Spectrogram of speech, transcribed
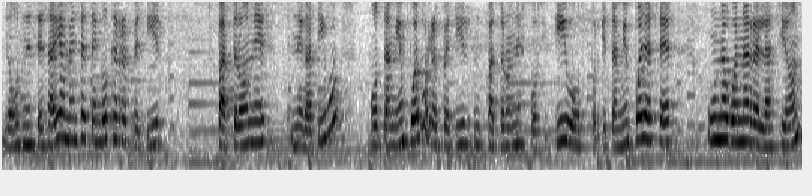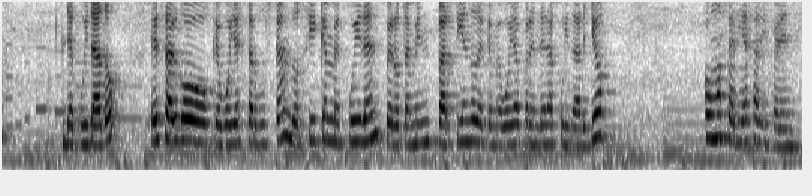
no necesariamente tengo que repetir patrones negativos o también puedo repetir patrones positivos porque también puede ser una buena relación de cuidado es algo que voy a estar buscando, sí que me cuiden, pero también partiendo de que me voy a aprender a cuidar yo. ¿Cómo sería esa diferencia?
